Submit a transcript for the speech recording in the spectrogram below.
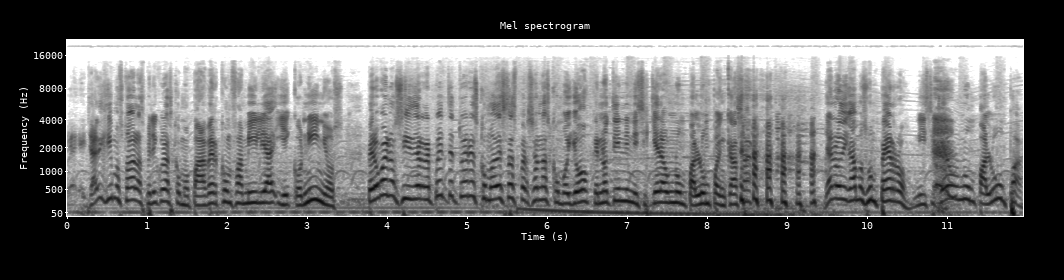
Eh, Ya dijimos todas las películas como para ver con familia y con niños. Pero bueno, si de repente tú eres como de estas personas como yo, que no tienen ni siquiera un umpalumpa en casa, ya no digamos un perro, ni siquiera un umpalumpa.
